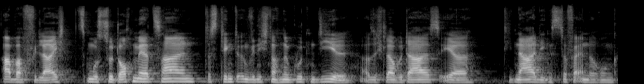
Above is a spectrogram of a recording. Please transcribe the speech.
aber vielleicht musst du doch mehr zahlen. Das klingt irgendwie nicht nach einem guten Deal. Also ich glaube, da ist eher die naheliegendste Veränderung.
